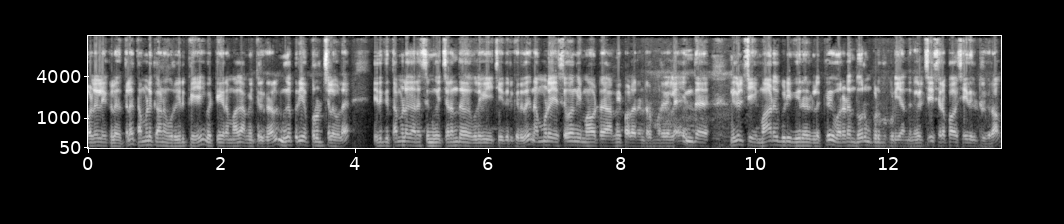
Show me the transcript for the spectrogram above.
பல்கலைக்கழகத்தில் தமிழுக்கான ஒரு இருக்கையை வெற்றிகரமாக அமைத்திருக்கிறார்கள். மிகப்பெரிய பொருட்செலவில் இதுக்கு தமிழக அரசு மிகச்சிறந்த உதவியை செய்திருக்கிறது. நம்முடைய சிவகங்கை மாவட்ட அமைப்பாளர் என்ற முறையில் இந்த நிகழ்ச்சியை மாடுபிடி வீரர்களுக்கு வருடந்தோறும் கொடுக்கக்கூடிய அந்த நிகழ்ச்சியை சிறப்பாக செய்துகிட்டு இருக்கிறோம்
